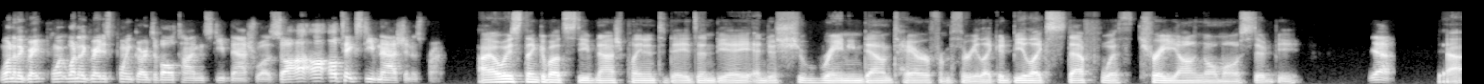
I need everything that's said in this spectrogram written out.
one of the great point, one of the greatest point guards of all time, Steve Nash was. So I'll, I'll take Steve Nash in his prime. I always think about Steve Nash playing in today's NBA and just raining down terror from three. Like it'd be like Steph with Trae Young almost. It'd be. Yeah. Yeah.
